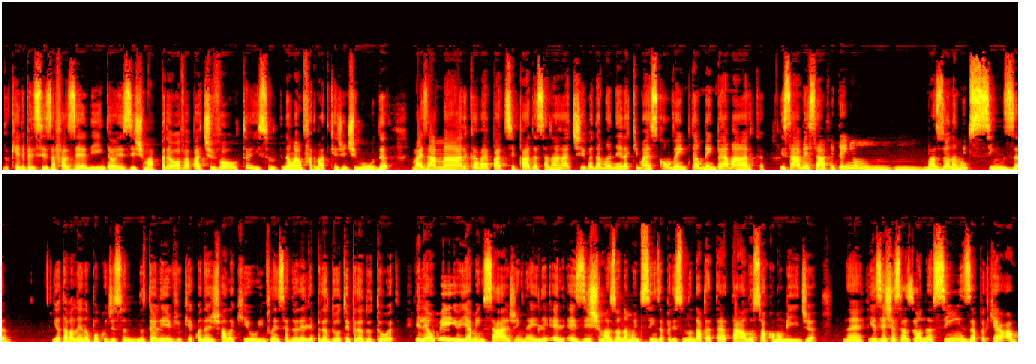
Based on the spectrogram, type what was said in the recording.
do que ele precisa fazer ali. Então, existe uma prova bate-volta, isso não é um formato que a gente muda, mas a marca vai participar dessa narrativa da maneira que mais convém também para a marca. E sabe, Saf, tem um, um, uma zona muito cinza. E eu estava lendo um pouco disso no teu livro, que é quando a gente fala que o influenciador ele é produto e produtor, ele é o meio e a mensagem, né? Ele, ele existe uma zona muito cinza, por isso não dá para tratá-lo só como mídia, né? E existe essa zona cinza porque a,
